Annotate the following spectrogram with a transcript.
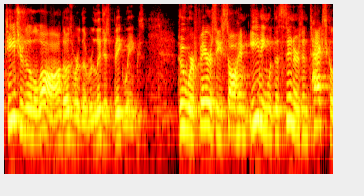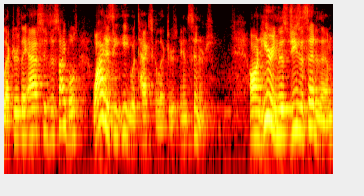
teachers of the law, those were the religious bigwigs, who were Pharisees, saw him eating with the sinners and tax collectors, they asked his disciples, Why does he eat with tax collectors and sinners? On hearing this, Jesus said to them,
